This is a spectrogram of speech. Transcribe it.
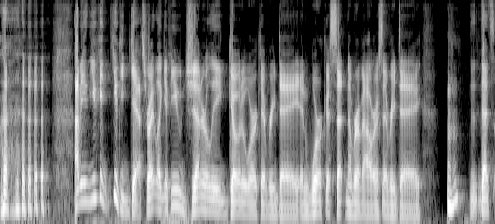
I mean, you could you could guess, right? Like if you generally go to work every day and work a set number of hours every day, th- that's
